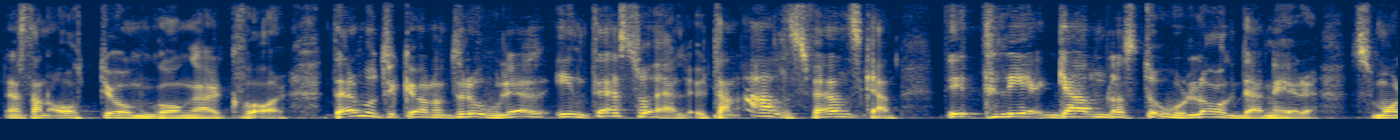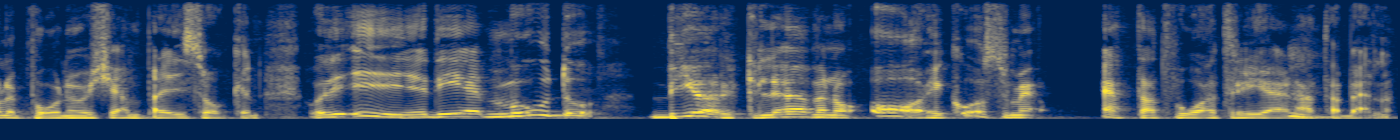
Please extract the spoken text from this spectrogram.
nästan 80 omgångar kvar. Däremot tycker jag något roligare, inte SHL utan Allsvenskan. Det är tre gamla storlag där nere som håller på nu och kämpar i ishockeyn. Och det är, det är Modo, Björklöven och AIK som är etta, tvåa, trea i den här tabellen.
